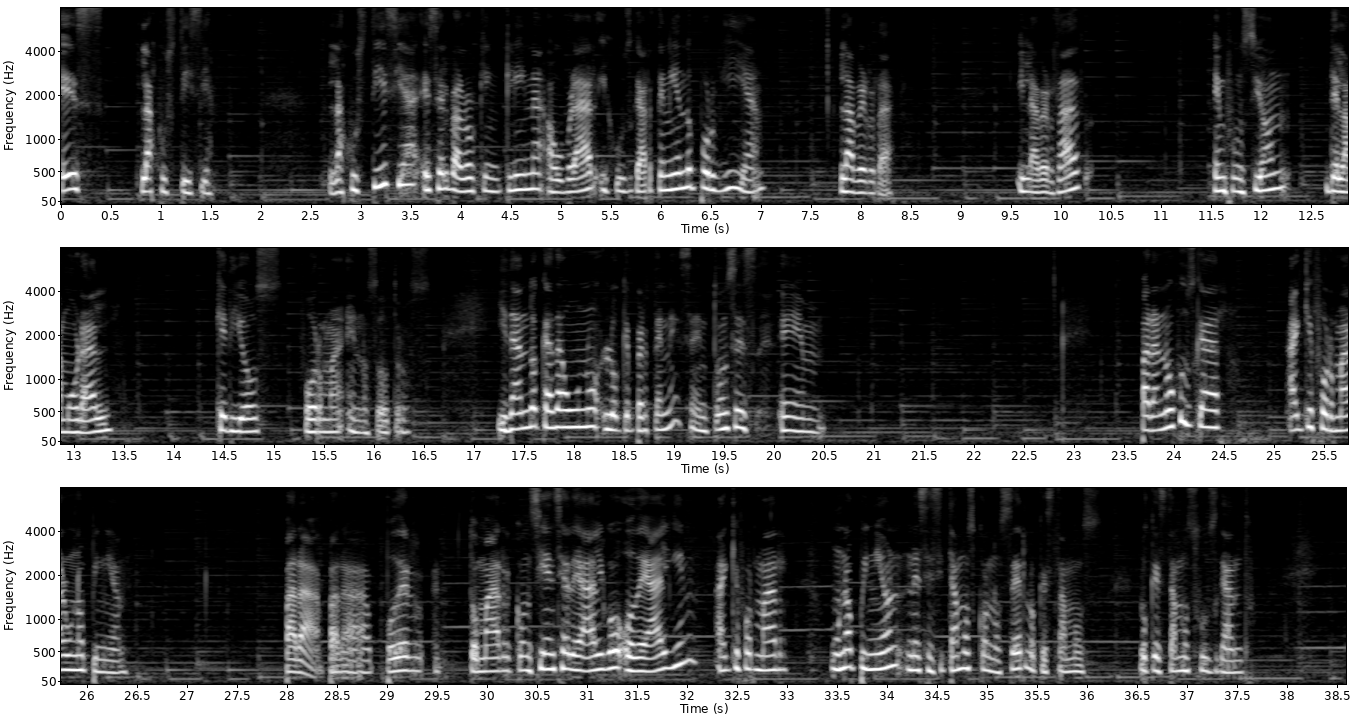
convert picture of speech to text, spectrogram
es la justicia. La justicia es el valor que inclina a obrar y juzgar teniendo por guía la verdad. Y la verdad en función de la moral que Dios forma en nosotros y dando a cada uno lo que pertenece. Entonces, em, para no juzgar, hay que formar una opinión. Para, para poder tomar conciencia de algo o de alguien, hay que formar una opinión. Necesitamos conocer lo que estamos, lo que estamos juzgando.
